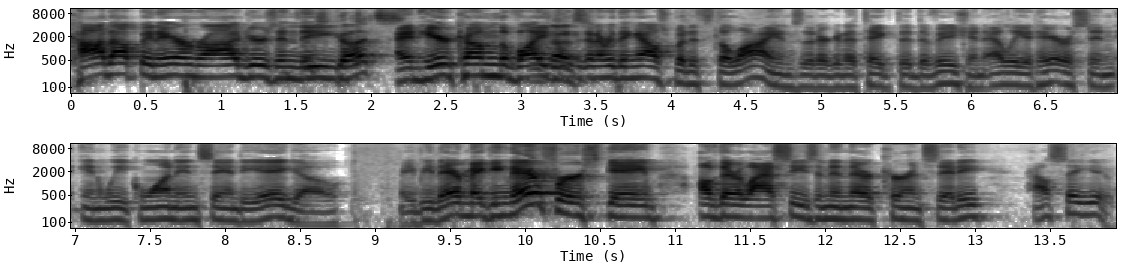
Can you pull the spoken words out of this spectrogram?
caught up in Aaron Rodgers and the guts. and here come the Vikings and everything else, but it's the Lions that are going to take the division. Elliot Harrison in Week One in San Diego. Maybe they're making their first game of their last season in their current city. How say you?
